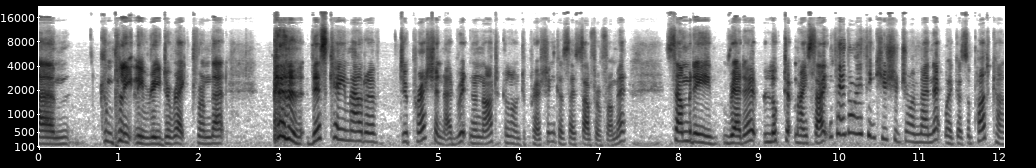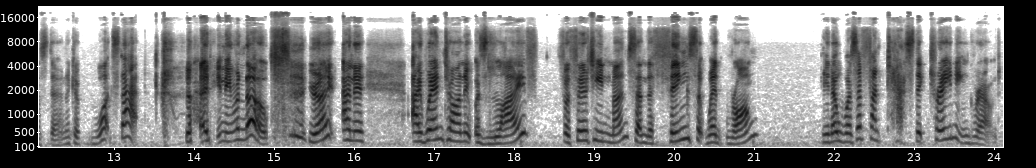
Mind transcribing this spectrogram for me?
um, completely redirect from that. this came out of depression. I'd written an article on depression because I suffer from it. Somebody read it, looked at my site, and said, oh, I think you should join my network as a podcaster. And I go, What's that? I didn't even know. Right. And it, I went on, it was live for 13 months, and the things that went wrong, you know, was a fantastic training ground.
